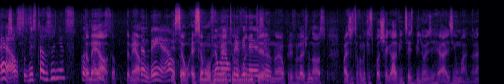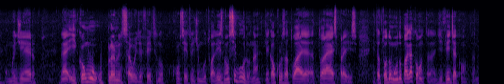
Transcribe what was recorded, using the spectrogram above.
É alto. Nos Estados Unidos, quanto também é alto, isso? Também alto. Também é alto. Esse é, esse é um movimento é um no mundo inteiro, não é um privilégio nosso, mas a gente está falando que isso pode chegar a 26 bilhões de reais em um ano, né? É muito dinheiro. Né? E como o plano de saúde é feito no conceito de mutualismo, é um seguro, né? Tem cálculos atuais para isso. Então todo mundo paga a conta, né? divide a conta, né?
